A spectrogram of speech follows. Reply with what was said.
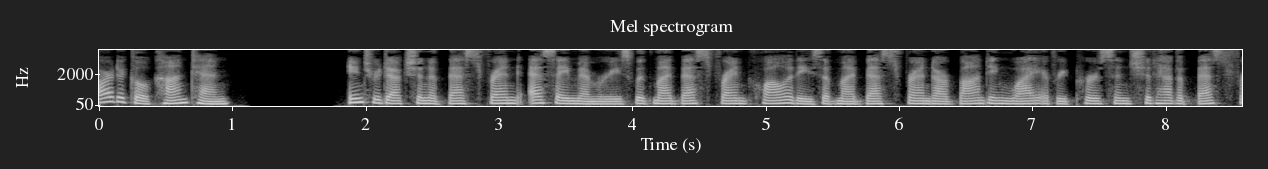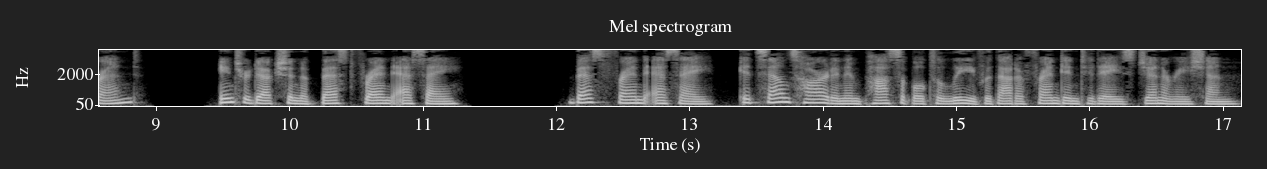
Article content Introduction of Best Friend Essay Memories with my best friend Qualities of my best friend are bonding Why every person should have a best friend? Introduction of Best Friend Essay Best Friend Essay It sounds hard and impossible to leave without a friend in today's generation.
